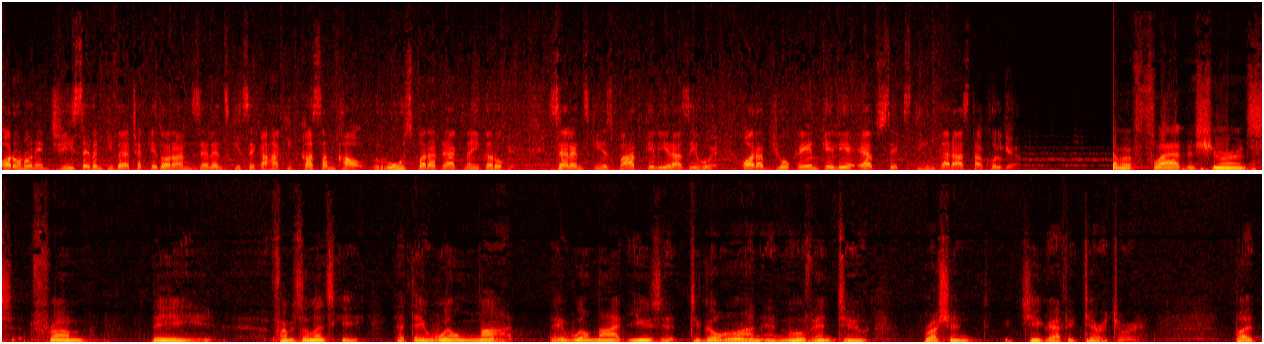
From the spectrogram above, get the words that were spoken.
और उन्होंने जी सेवन की बैठक के दौरान जेलेंस्की से कहा कि कसम खाओ, रूस पर अटैक नहीं करोगे। जेलेंस्की इस बात के लिए राज़ी हुए और अब यूक्रेन के लिए एफ़ सिक्सटीन का रास्ता खुल गया। Have a flat that they will not they will not use it to go on and move into Russian geographic territory. But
